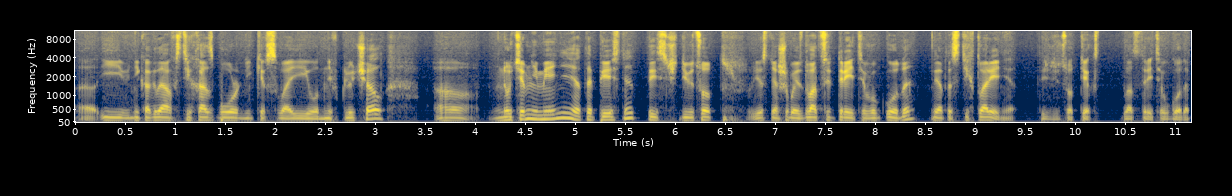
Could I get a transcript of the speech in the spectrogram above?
э, и никогда в стихосборники в свои он не включал. Но, тем не менее, эта песня 1900, если не ошибаюсь, 23 года, это стихотворение 1900, текст 23 года.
